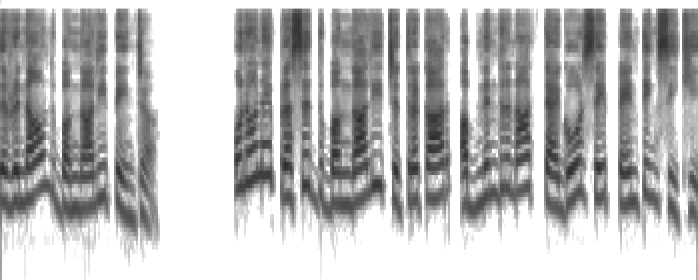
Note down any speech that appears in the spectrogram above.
the renowned Bengali painter उन्होंने प्रसिद्ध बंगाली चित्रकार अबनिंद्रनाथ टैगोर से पेंटिंग सीखी।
